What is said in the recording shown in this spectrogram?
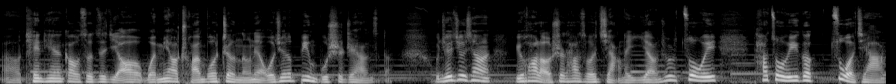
啊天天告诉自己哦，我们要传播正能量。我觉得并不是这样子的。我觉得就像余华老师他所讲的一样，就是作为他作为一个作家，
